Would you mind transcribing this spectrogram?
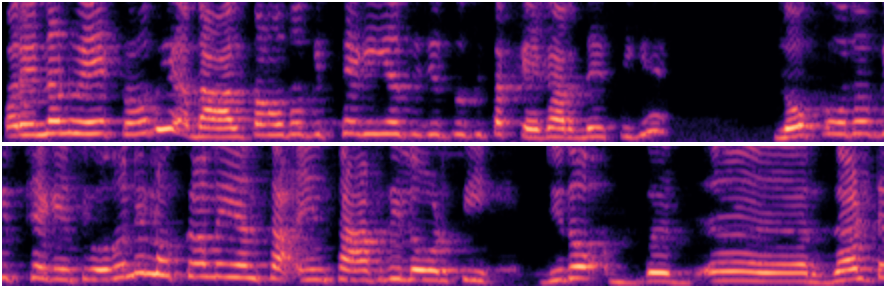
ਪਰ ਇਹਨਾਂ ਨੂੰ ਇਹ ਕਹੋ ਵੀ ਅਦਾਲਤਾਂ ਉਦੋਂ ਕਿੱਥੇ ਗਈਆਂ ਸੀ ਜੇ ਤੁਸੀਂ ਧੱਕੇ ਕਰਦੇ ਸੀਗੇ? ਲੋਕ ਉਦੋਂ ਕਿੱਥੇ ਗਏ ਸੀ? ਉਦੋਂ ਨਹੀਂ ਲੋਕਾਂ ਨੂੰ ਇਨਸਾ- ਇਨਸਾਫ ਦੀ ਲੋੜ ਸੀ। ਜਦੋਂ ਰਿਜ਼ਲਟ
